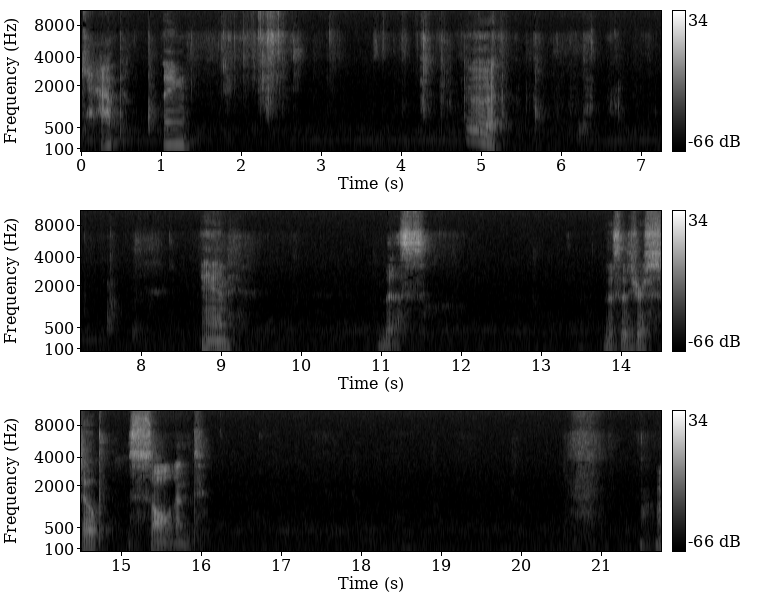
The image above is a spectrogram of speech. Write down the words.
cap thing And this. This is your soap solvent.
